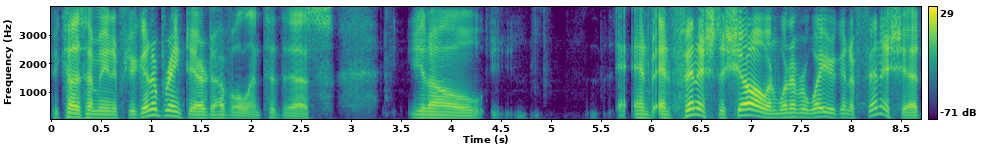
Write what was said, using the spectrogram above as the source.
Because, I mean, if you're going to bring Daredevil into this, you know, and and finish the show in whatever way you're going to finish it,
